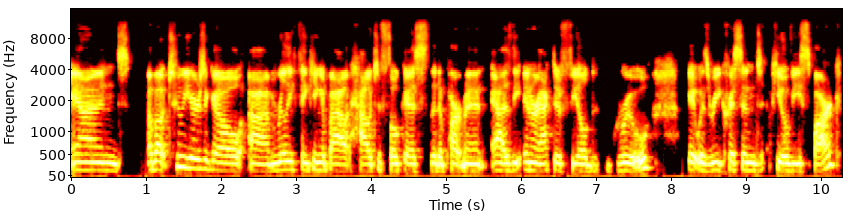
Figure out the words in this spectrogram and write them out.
And about two years ago, um, really thinking about how to focus the department as the interactive field grew. It was rechristened POV Spark,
